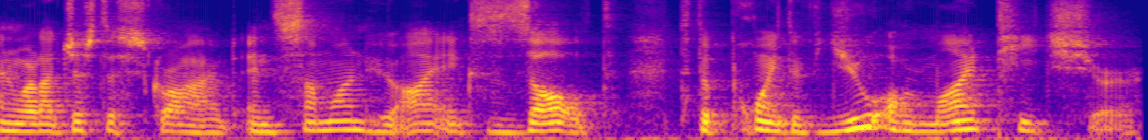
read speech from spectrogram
and what I just described in someone who I exalt to the point of you are my teacher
